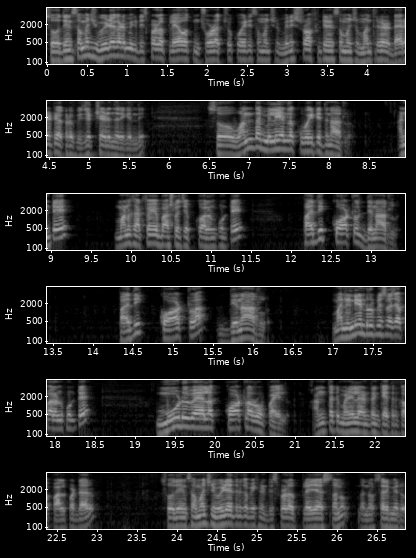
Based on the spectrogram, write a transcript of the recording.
సో దీనికి సంబంధించి వీడియో కూడా మీకు డిస్ప్లేలో ప్లే అవుతుంది చూడొచ్చు. కువైట్కి సంబంధించిన మినిస్టర్ ఆఫ్ ఇంటీరియర్కి సంబంధించిన మంత్రి కూడా డైరెక్ట్గా అక్కడ విజిట్ చేయడం జరిగింది. సో వంద మిలియన్ల కువైటీ దినార్లు. అంటే మనకు అర్థమయ్యే భాషలో చెప్పుకోవాలనుకుంటే పది కోట్ల దినార్లు. పది కోట్ల దినార్లు. మన ఇండియన్ రూపీస్లో చెప్పాలనుకుంటే మూడు వేల కోట్ల రూపాయలు. అంతటి మనీ లాండరింగ్కి అయితే పాల్పడ్డారు. సో దీనికి సంబంధించిన వీడియో కనుక మీకు డిస్ప్లేలో ప్లే చేస్తాను. దాన్ని ఒకసారి మీరు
